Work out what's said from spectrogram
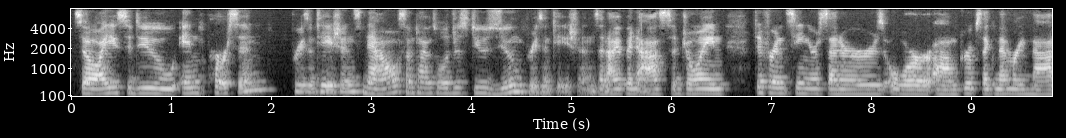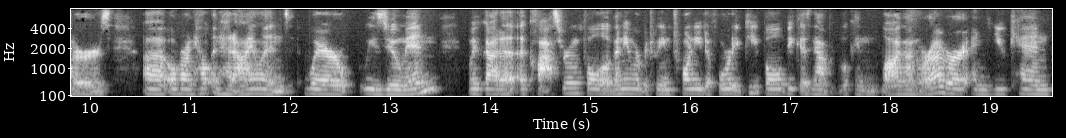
So I used to do in person presentations. Now, sometimes we'll just do Zoom presentations. And I've been asked to join different senior centers or um, groups like Memory Matters uh, over on Hilton Head Island, where we Zoom in. We've got a, a classroom full of anywhere between 20 to 40 people because now people can log on wherever and you can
